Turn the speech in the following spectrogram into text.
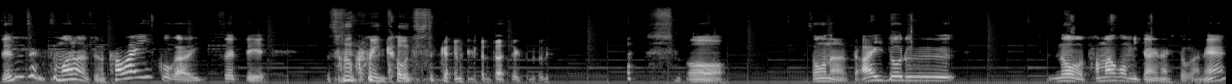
全然つまらんですよ。可愛い子が、そうやって、その子に買おうとして買えなかったってことで。おそうなんですよ。アイドルの卵みたいな人がね、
